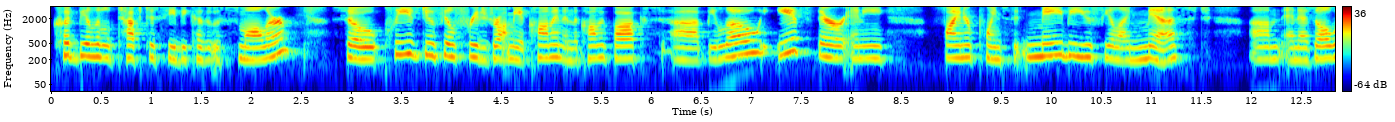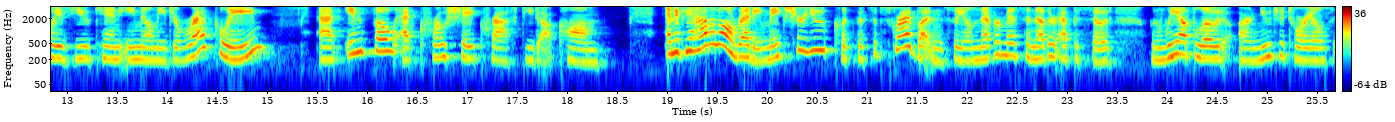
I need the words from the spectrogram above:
could be a little tough to see because it was smaller. So please do feel free to drop me a comment in the comment box uh, below if there are any finer points that maybe you feel I missed. Um, and as always, you can email me directly at info at crochetcrafty.com. And if you haven't already, make sure you click the subscribe button so you'll never miss another episode when we upload our new tutorials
